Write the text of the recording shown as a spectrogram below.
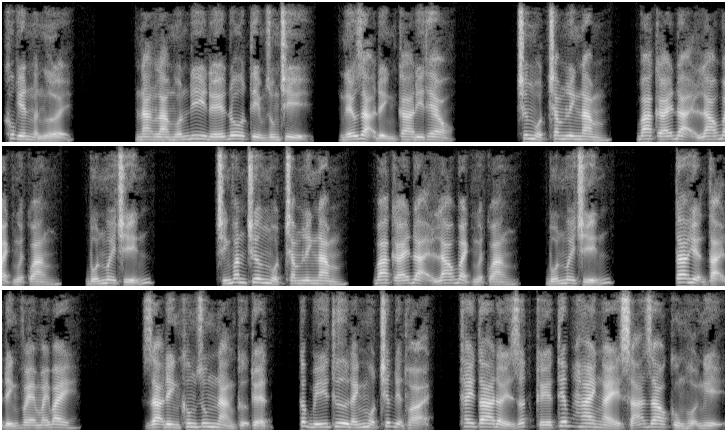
khúc yên ngẩn người. Nàng là muốn đi đế đô tìm dung chỉ, nếu dạ đình ca đi theo chương 105, ba cái đại lão bạch nguyệt quang, 49. Chính văn chương 105, ba cái đại lão bạch nguyệt quang, 49. Ta hiện tại đính vé máy bay. Gia đình không dung nàng cự tuyệt, cấp bí thư đánh một chiếc điện thoại, thay ta đẩy rất kế tiếp hai ngày xã giao cùng hội nghị,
